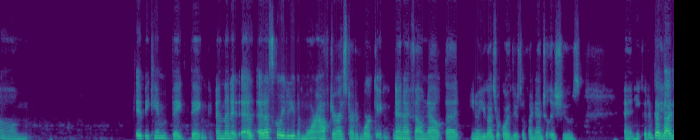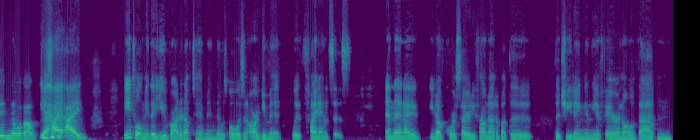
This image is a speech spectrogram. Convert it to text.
um, it became a big thing. And then it, it, it escalated even more after I started working. Mm-hmm. And I found out that, you know, you guys were going through some financial issues and he couldn't that I didn't know about. yeah, I, I he told me that you brought it up to him and there was always an argument with finances. And then I, you know, of course I already found out about the the cheating and the affair and all of that and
